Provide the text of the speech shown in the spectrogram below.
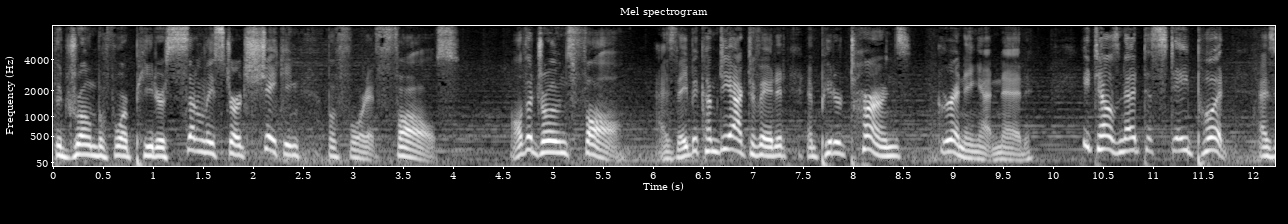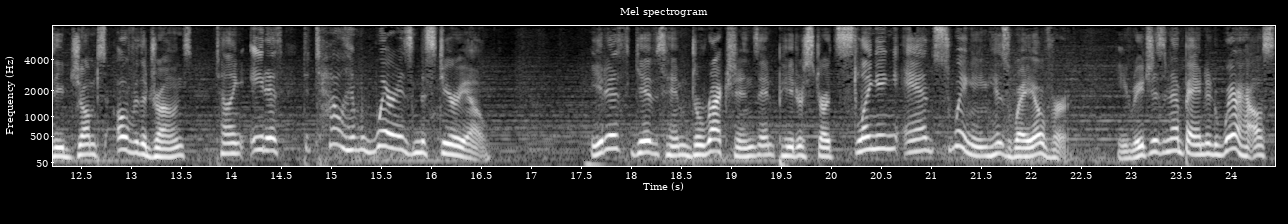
The drone before Peter suddenly starts shaking before it falls. All the drones fall as they become deactivated, and Peter turns, grinning at Ned. He tells Ned to stay put as he jumps over the drones, telling Edith to tell him where is Mysterio. Edith gives him directions, and Peter starts slinging and swinging his way over. He reaches an abandoned warehouse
